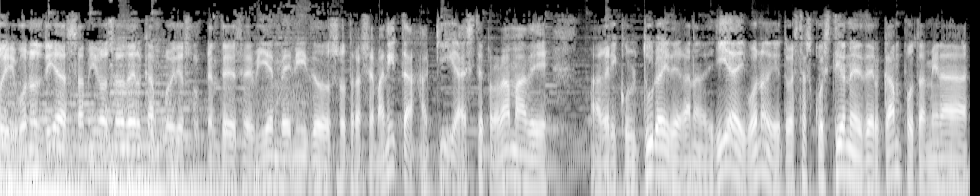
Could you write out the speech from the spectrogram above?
Buenos días amigos del campo y de sus gentes, bienvenidos otra semanita aquí a este programa de agricultura y de ganadería y bueno, de todas estas cuestiones del campo, también a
